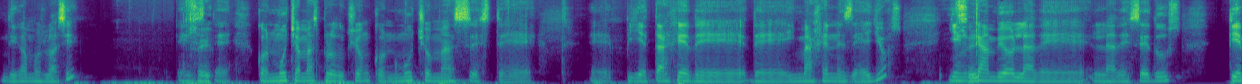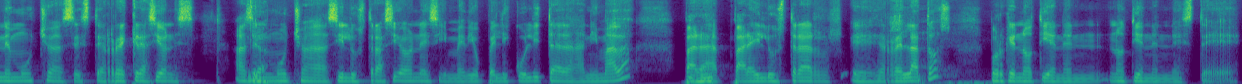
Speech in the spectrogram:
digámoslo así. Este, con mucha más producción, con mucho más este, eh, pietaje de, imágenes de ellos. Y en cambio, la de, la de Sedus tiene muchas este, recreaciones. Hacen muchas ilustraciones y medio peliculita animada para, para ilustrar eh, relatos, porque no tienen, no tienen este,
